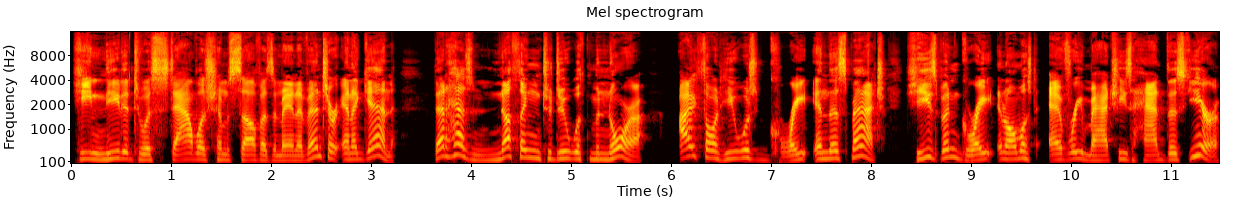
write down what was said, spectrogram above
he needed to establish himself as a main eventer. And again, that has nothing to do with Minoura. I thought he was great in this match. He's been great in almost every match he's had this year.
